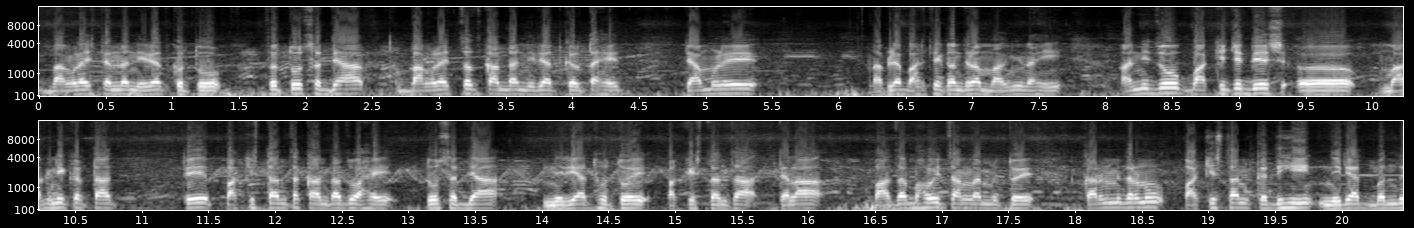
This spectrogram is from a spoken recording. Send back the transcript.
बांगलादेश त्यांना निर्यात करतो तर तो सध्या बांगलादेशचाच कांदा निर्यात करत आहेत. त्यामुळे आपल्या भारतीय कांद्याला मागणी नाही. आणि जो बाकीचे देश मागणी करतात ते पाकिस्तानचा कांदा जो आहे तो सध्या निर्यात होतो आहे पाकिस्तानचा त्याला बाजारभावही चांगला मिळतो आहे कारण मित्रांनो पाकिस्तान कधीही निर्यात बंद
